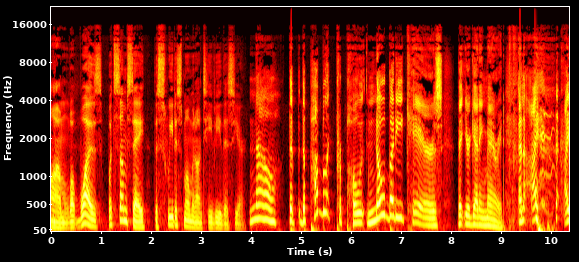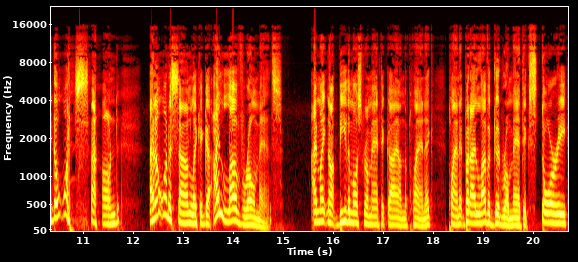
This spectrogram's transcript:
on what was, what some say, the sweetest moment on TV this year. No. The, the public propose nobody cares that you're getting married. And I I don't want to sound I don't want to sound like a guy I love romance. I might not be the most romantic guy on the planet, planet, but I love a good romantic story.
